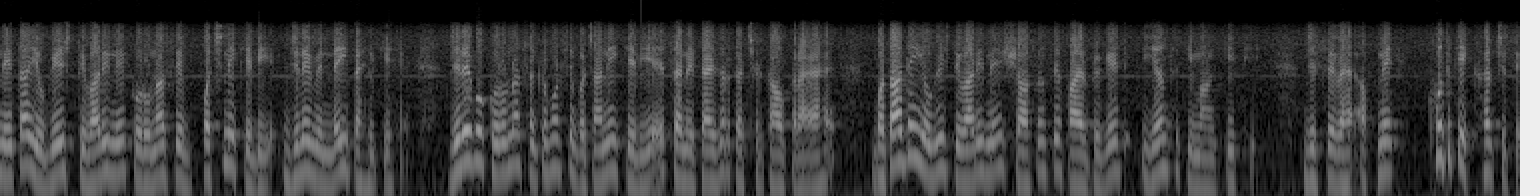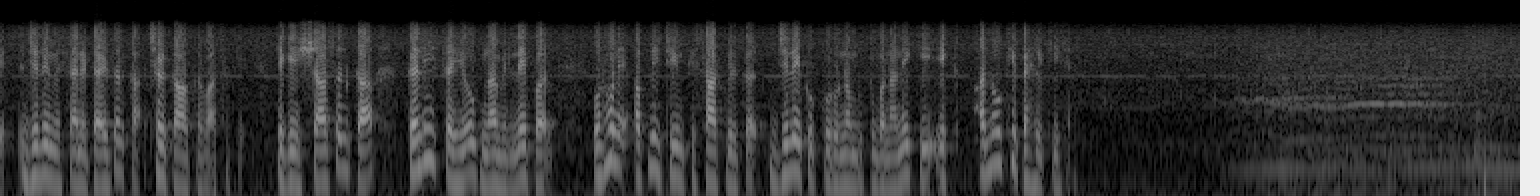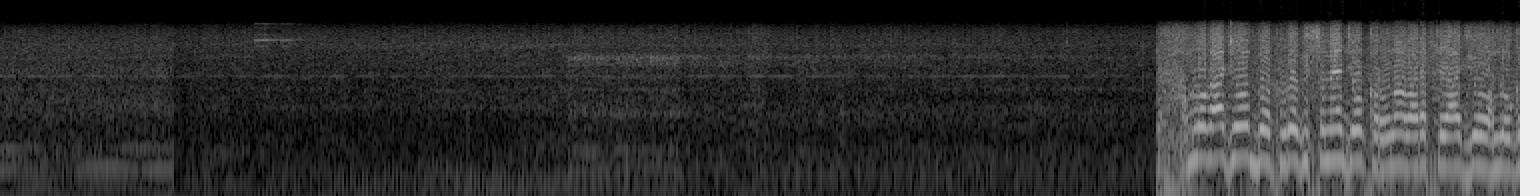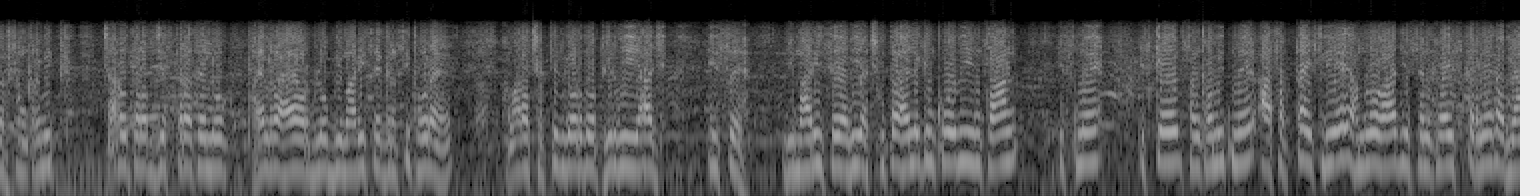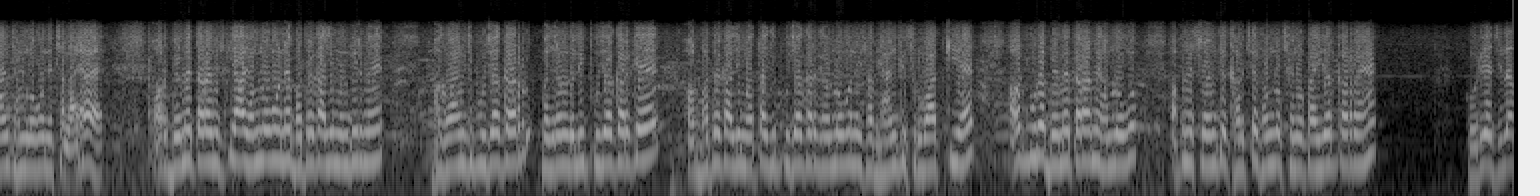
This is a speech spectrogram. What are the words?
नेता योगेश तिवारी ने कोरोना से बचने के लिए ज़िले में नई पहल की है। ज़िले को कोरोना संक्रमण से बचाने के लिए सैनिटाइजर का छिड़काव कराया है। बता दें, योगेश तिवारी ने शासन से फायर ब्रिगेड यंत्र की मांग की थी, जिससे वह अपने खुद के खर्च से ज़िले में सैनिटाइजर का छिड़काव करवा सके। लेकिन शासन का कल सहयोग न मिलने पर उन्होंने अपनी टीम के साथ मिलकर ज़िले को कोरोना मुक्त बनाने की एक अनोखी पहल की है। हम लोग आज जो पूरे विश्व में जो कोरोना वायरस से आज जो हम लोग संक्रमित, चारों तरफ़ जिस तरह से लोग फैल रहा है और लोग बीमारी से ग्रसित हो रहे हैं, हमारा छत्तीसगढ़ तो फिर भी आज इस बीमारी से अभी अछूता है, लेकिन कोई भी इंसान इसमें इसके संक्रमित में आ सकता है, इसलिए हम लोग आज इस सैनिटाइज करने का अभियान हम लोगों ने चलाया है। और बेमेतरम इसकी आज हम लोगों ने भद्रकाली मंदिर में भगवान की पूजा कर बजरंग बली पूजा करके और भद्रकाली माता की पूजा करके हम लोगों ने इस अभियान की शुरुआत की है। और पूरे बेमेतरा में हम लोग अपने स्वयं के खर्चे से हम लोग सैनिटाइजर कर रहे हैं। कोरिया जिला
